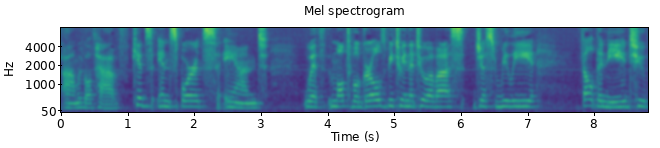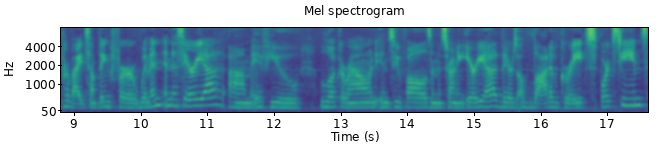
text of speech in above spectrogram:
Um, we both have kids in sports, and with multiple girls between the two of us, just really felt the need to provide something for women in this area. Um, if you look around in Sioux Falls and the surrounding area, there's a lot of great sports teams,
